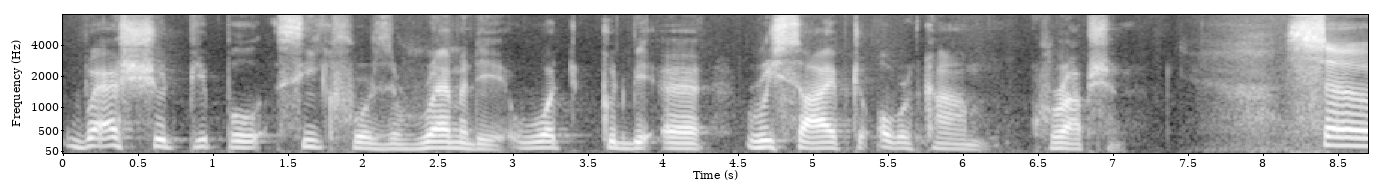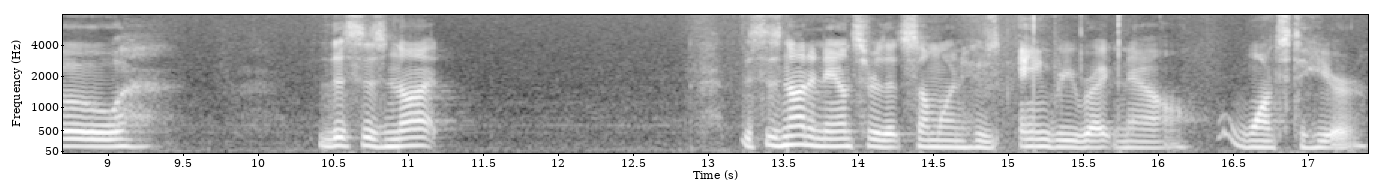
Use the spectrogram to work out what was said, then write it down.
Where should people seek for the remedy? What could be a recipe to overcome corruption? So, this is not this is not an answer that someone who's angry right now wants to hear.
